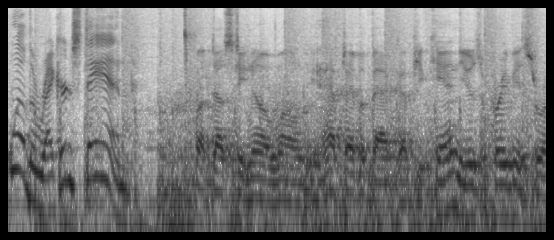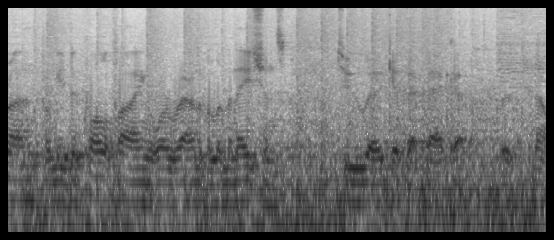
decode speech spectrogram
Will the record stand? Well, Dusty, no, well, you have to have a backup. You can use a previous run from either qualifying or a round of eliminations to uh, get that backup. But no,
